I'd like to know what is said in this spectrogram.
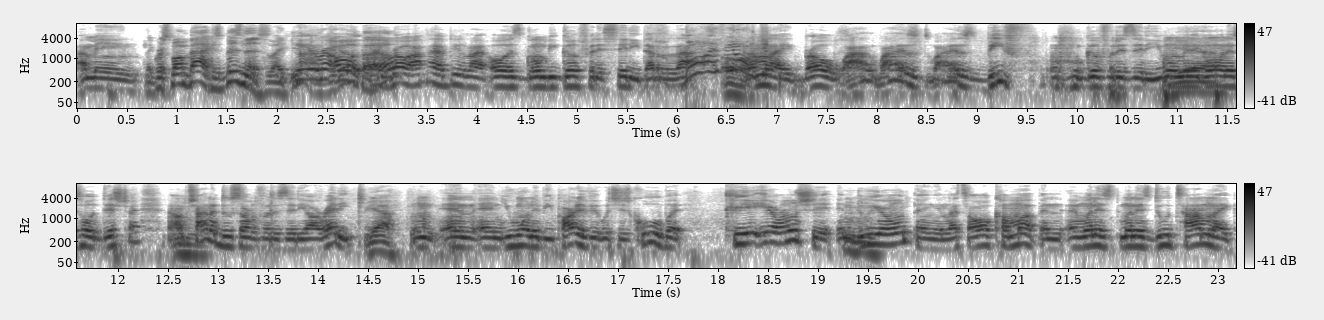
I mean, Like respond back. It's business. Like yeah, nah, right. Oh, like, hell? bro, I've had people like, oh, it's gonna be good for the city. Da da da. da. Boy, if you don't I'm like, bro, why, why is, why is beef good for the city? You want me to Yeah. Go on this whole diss track? Now, I'm trying to do something for the city already, Yeah. Mm, and and you want to be part of it, which is cool, but. Create your own shit and Mm-hmm. do your own thing, and let's all come up. And, and when it's when it's due time, like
